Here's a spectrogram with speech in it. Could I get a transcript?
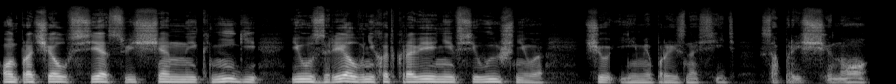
он прочел все священные книги и узрел в них откровение Всевышнего, чье имя произносить запрещено,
